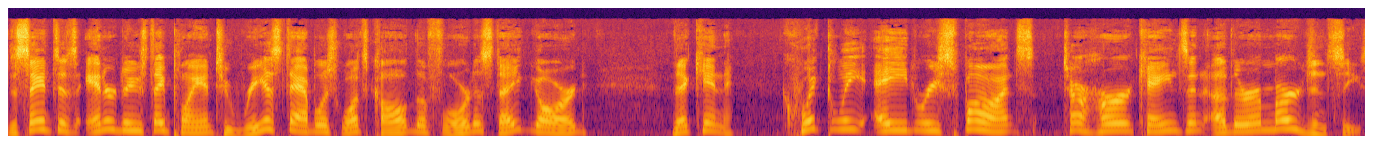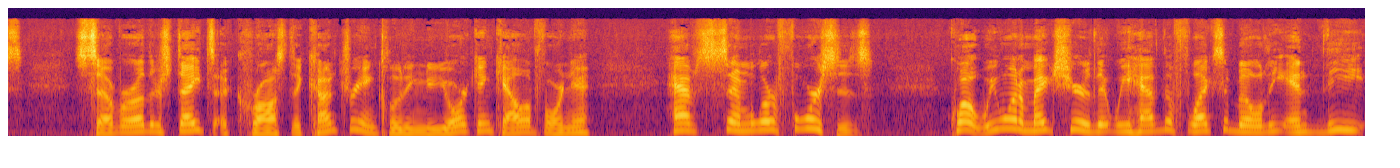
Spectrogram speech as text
DeSantis introduced a plan to reestablish what's called the Florida State Guard that can quickly aid response to hurricanes and other emergencies. Several other states across the country, including New York and California, have similar forces. Quote, we want to make sure that we have the flexibility and the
